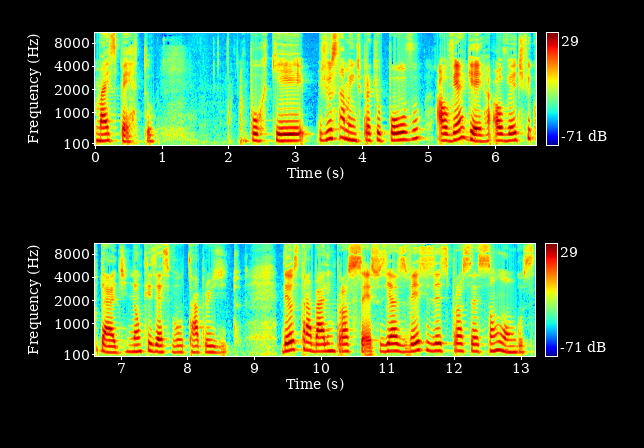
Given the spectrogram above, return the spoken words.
mais perto, porque justamente para que o povo ao ver a guerra, ao ver a dificuldade, não quisesse voltar para o Egito. Deus trabalha em processos e às vezes esses processos são longos.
